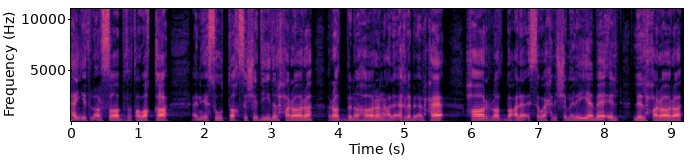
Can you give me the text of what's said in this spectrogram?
هيئة الأرصاد بتتوقع أن يسود طقس شديد الحرارة رطب نهارا على أغلب الأنحاء حار رطب على السواحل الشمالية مائل للحرارة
